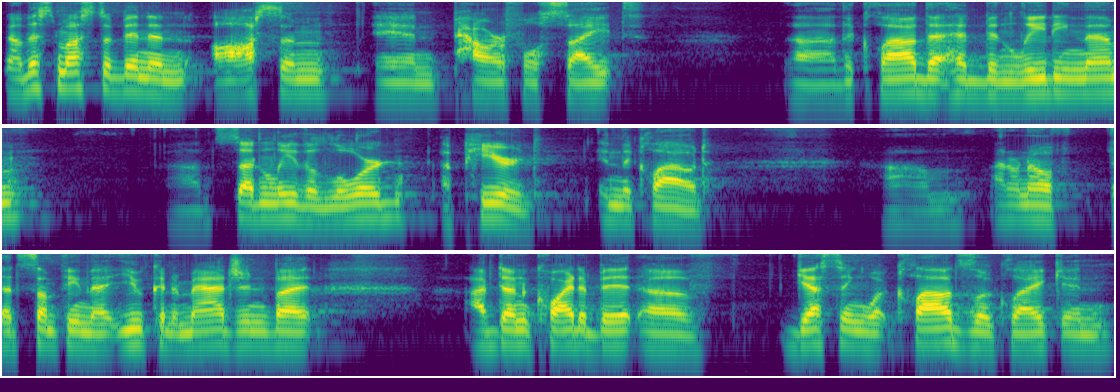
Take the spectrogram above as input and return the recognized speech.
Now, this must have been an awesome and powerful sight. Uh, the cloud that had been leading them, uh, suddenly the Lord appeared in the cloud. Um, I don't know if that's something that you can imagine, but I've done quite a bit of guessing what clouds look like, and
